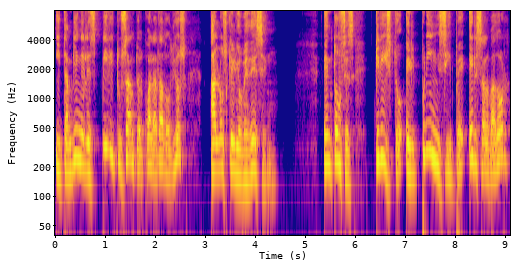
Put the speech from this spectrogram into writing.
y también el Espíritu Santo, el cual ha dado Dios a los que le obedecen. Entonces, Cristo, el príncipe, el Salvador,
